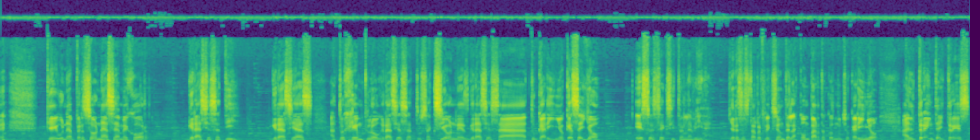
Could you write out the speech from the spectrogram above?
que una persona sea mejor gracias a ti, gracias a tu ejemplo, gracias a tus acciones, gracias a tu cariño, qué sé yo. Eso es éxito en la vida. ¿Quieres esta reflexión? Te la comparto con mucho cariño al 33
